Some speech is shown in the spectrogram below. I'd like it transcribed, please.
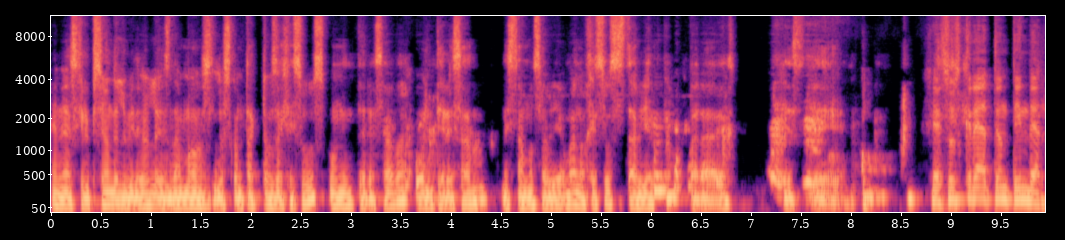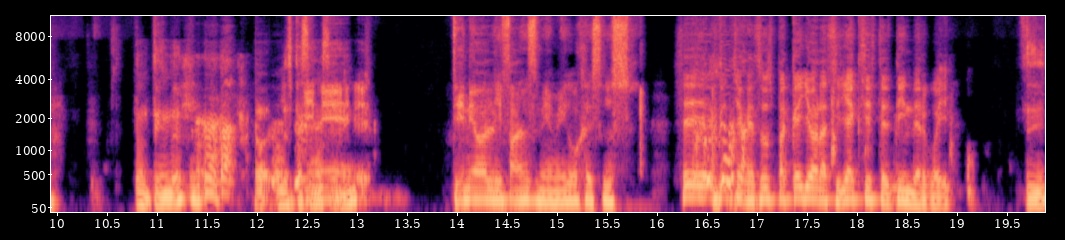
En la descripción del video les damos los contactos de Jesús, un interesado o interesado. Estamos abiertos. Bueno, Jesús está abierto para este Jesús, créate un Tinder. un Tinder. Les pasamos el link. Tiene, OnlyFans, mi amigo Jesús. Sí, pinche Jesús, ¿para qué lloras si ya existe el Tinder, güey? Sí.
